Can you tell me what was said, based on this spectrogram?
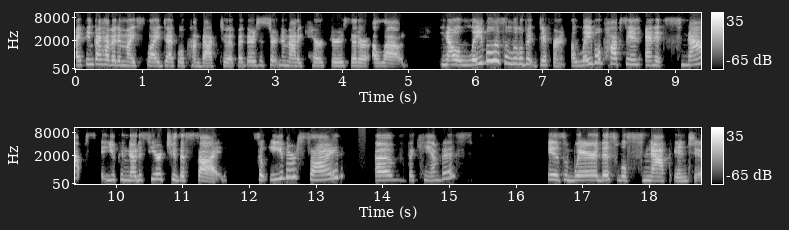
I think I have it in my slide deck. We'll come back to it, but there's a certain amount of characters that are allowed. Now a label is a little bit different. A label pops in and it snaps, you can notice here, to the side. So either side of the canvas is where this will snap into.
